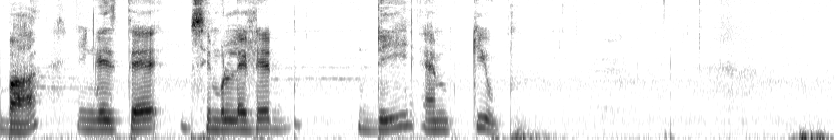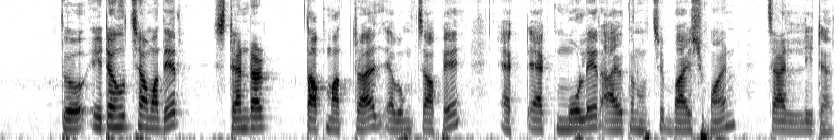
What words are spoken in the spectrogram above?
বা ইংরেজিতে সিম্বল লেখলে ডি এম কিউব তো এটা হচ্ছে আমাদের স্ট্যান্ডার্ড তাপমাত্রা এবং চাপে এক এক মোলের আয়তন হচ্ছে বাইশ পয়েন্ট চার লিটার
